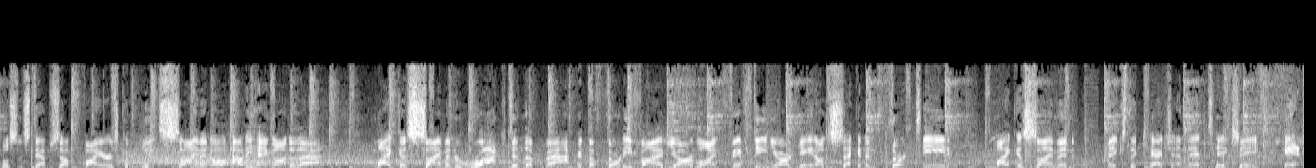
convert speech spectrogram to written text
Wilson steps up, fires, completes Simon. Oh, how'd he hang on to that? Micah Simon rocked in the back at the 35 yard line. 15 yard gain on second and 13. Micah Simon makes the catch and then takes a hit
